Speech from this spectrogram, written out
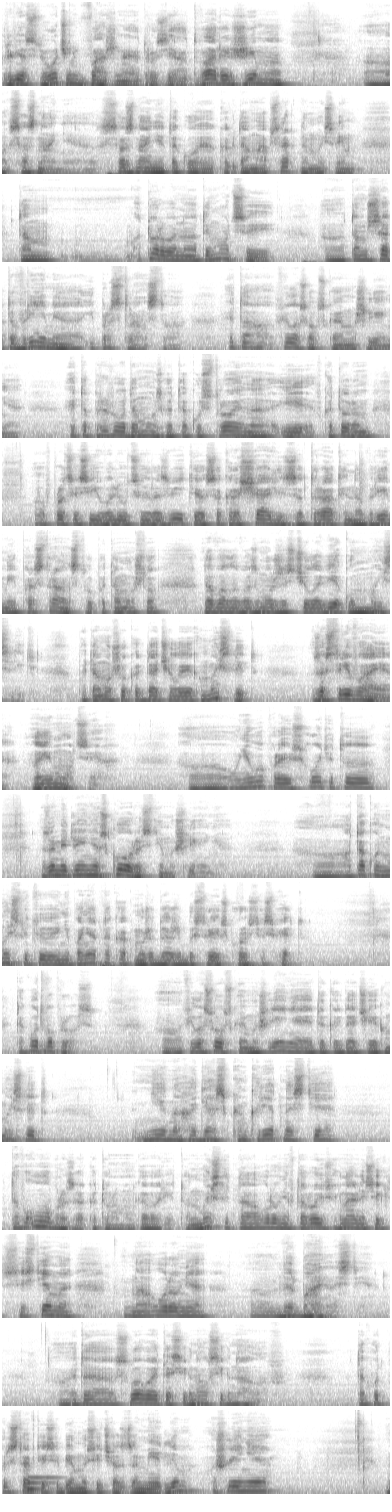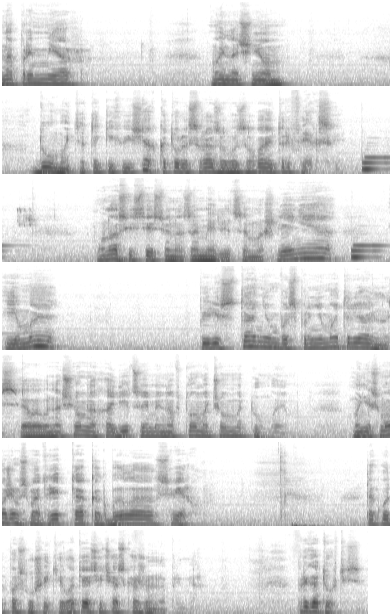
Приветствую. Очень важное, друзья. Два режима э, сознания. Сознание такое, когда мы абстрактно мыслим, там оторвано от эмоций, э, там сжато время и пространство. Это философское мышление. Это природа мозга так устроена, и в котором в процессе эволюции и развития сокращались затраты на время и пространство, потому что давало возможность человеку мыслить. Потому что когда человек мыслит, застревая на эмоциях, а, у него происходит э, замедление скорости мышления. А, так он мыслит э, непонятно как, может даже быстрее скорости света. Так вот вопрос. А, философское мышление – это когда человек мыслит, не находясь в конкретности того образа, о котором он говорит. Он мыслит на уровне второй сигнальной системы, на уровне э, вербальности. Это слово – это сигнал сигналов. Так вот, представьте себе, мы сейчас замедлим мышление – Например, мы начнем думать о таких вещах, которые сразу вызывают рефлексы. У нас, естественно, замедлится мышление, и мы перестанем воспринимать реальность, а начнем находиться именно в том, о чем мы думаем. Мы не сможем смотреть так, как было сверху. Так вот, послушайте, вот я сейчас скажу, например. Приготовьтесь.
